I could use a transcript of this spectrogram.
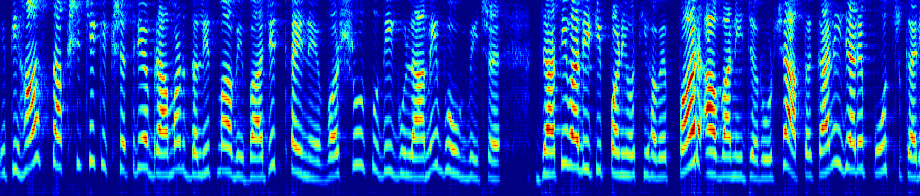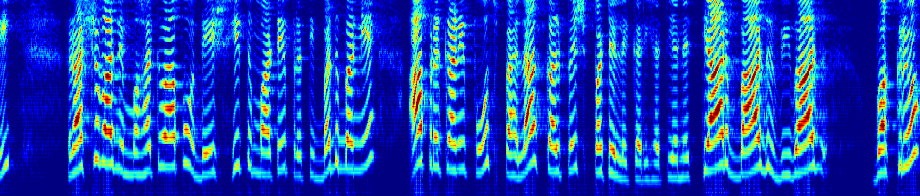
ઇતિહાસ સાક્ષી છે કે ક્ષત્રિય બ્રાહ્મણ દલિતમાં વિભાજિત થઈને વર્ષો સુધી ગુલામી ભોગવી છે. જાતિવાદી ટિપ્પણીઓથી હવે પર આવવાની જરૂર છે. આ પ્રકારની જ્યારે પોસ્ટ કરી, રાષ્ટ્રવાદને મહત્વ આપો દેશ હિત માટે પ્રતિબદ્ધ બનીએ, આ પ્રકારની પોસ્ટ પહેલાં કલ્પેશ પટેલે કરી હતી અને ત્યારબાદ વિવાદ વકર્યો.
